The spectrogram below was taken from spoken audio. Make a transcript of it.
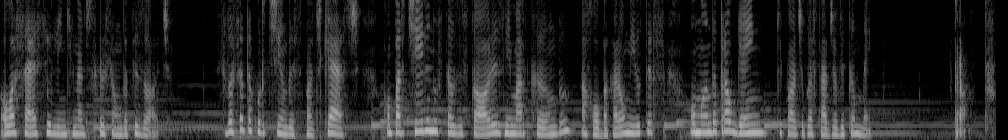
ou acesse o link na descrição do episódio. Se você está curtindo esse podcast, compartilhe nos teus stories me marcando, carolmilters, ou manda para alguém que pode gostar de ouvir também. Pronto.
